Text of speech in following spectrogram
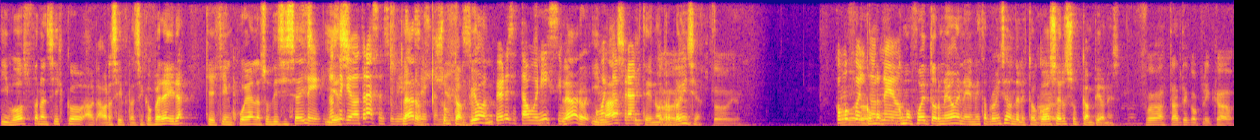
Y vos, Francisco, ahora sí, Francisco Pereira, que es quien juega en la Sub-16. Sí, no se quedó atrás en Sub-16 Claro, subcampeón. Subcampeones está buenísimo. Claro, y más este, en otra provincia. todo bien. ¿Cómo fue el torneo? ¿Cómo fue el torneo en, en esta provincia donde les tocó ser subcampeones? Fue bastante complicado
